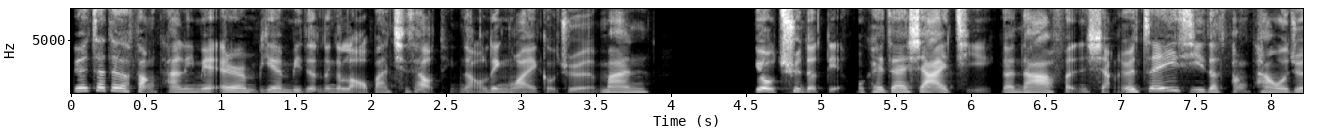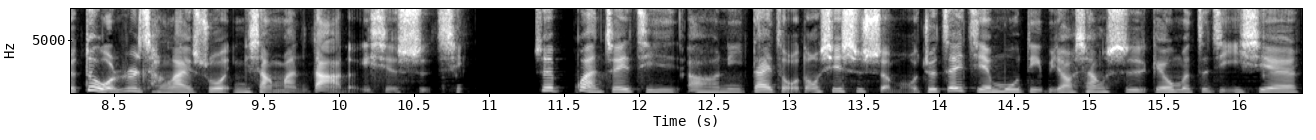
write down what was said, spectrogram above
因为在这个访谈里面，Airbnb 的那个老板其实有听到另外一个我觉得蛮有趣的点，我可以在下一集跟大家分享。因为这一集的访谈，我觉得对我日常来说影响蛮大的一些事情。所以不管这一集啊、呃，你带走的东西是什么，我觉得这一集的目的比较像是给我们自己一些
